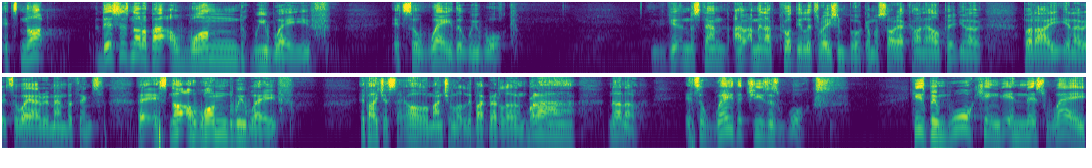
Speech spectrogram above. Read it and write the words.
it's not, this is not about a wand we wave, it's a way that we walk. You understand? I, I mean, I've caught the alliteration book. I'm sorry, I can't help it, you know, but I, you know, it's the way I remember things. It's not a wand we wave. If I just say, oh, man shall not live by bread alone, blah. No, no. It's a way that Jesus walks. He's been walking in this way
